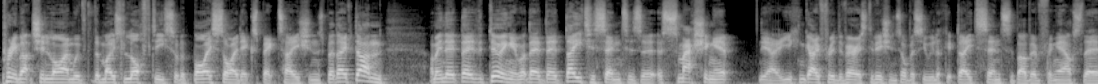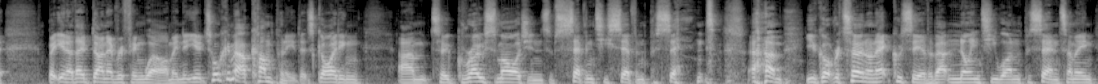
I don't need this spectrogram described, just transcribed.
pretty much in line with the most lofty sort of buy side expectations. But they've done I mean, they're, they're doing it. Their, their data centers are, are smashing it you know, you can go through the various divisions. Obviously, we look at data centers above everything else there, but you know they've done everything well. I mean, you're talking about a company that's guiding um, to gross margins of 77%. um, you've got return on equity of about 91%. I mean,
